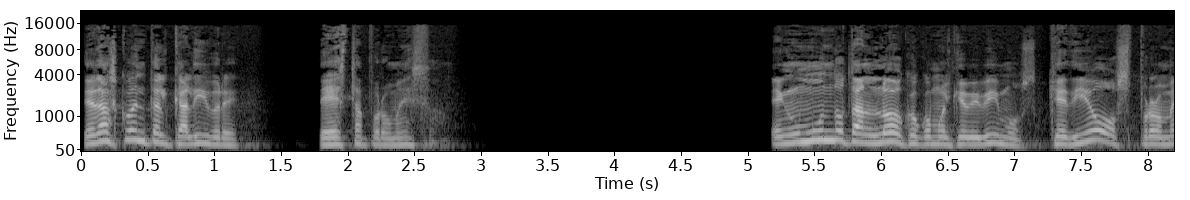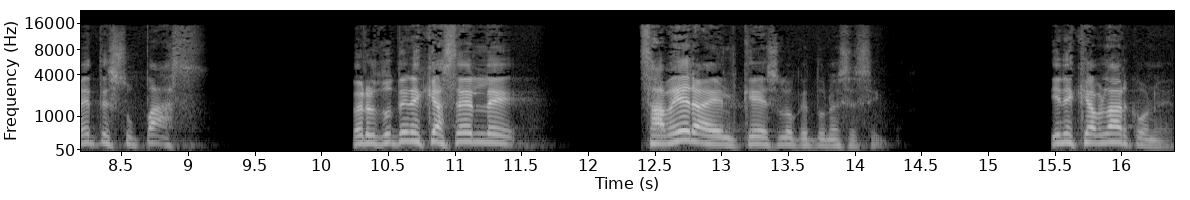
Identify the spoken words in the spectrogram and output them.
¿Te das cuenta el calibre de esta promesa? En un mundo tan loco como el que vivimos, que Dios promete su paz. Pero tú tienes que hacerle saber a Él qué es lo que tú necesitas. Tienes que hablar con Él.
